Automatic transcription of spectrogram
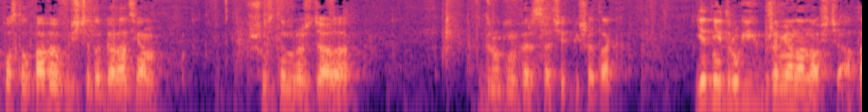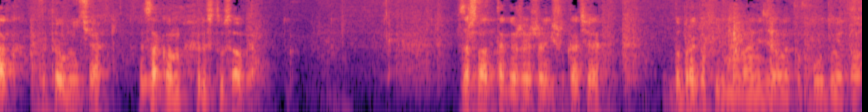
Apostoł Paweł w liście do Galacjan w szóstym rozdziale, w drugim wersecie pisze tak. Jedni drugich brzemiona noście, a tak wypełnicie zakon Chrystusowy. Zacznę od tego, że jeżeli szukacie dobrego filmu na niedzielne popołudnie, to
